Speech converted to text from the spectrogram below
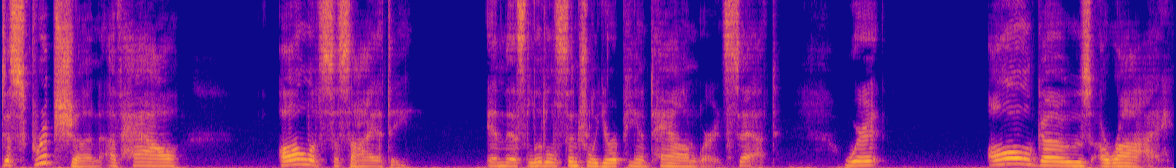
description of how all of society in this little Central European town where it's set, where it all goes awry,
